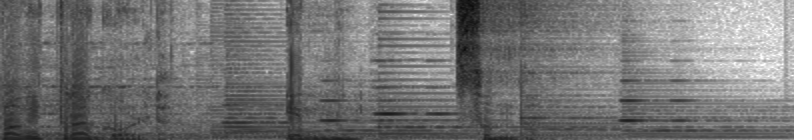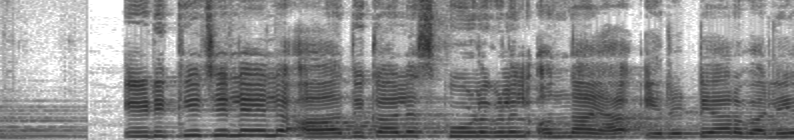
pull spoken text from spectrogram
പവിത്ര ഗോൾഡ് എന്നും സ്വന്തം. ഇടുക്കി ജില്ലയിലെ ആദ്യകാല സ്കൂളുകളിൽ ഒന്നായ ഇരട്ടിയാർ വലിയ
